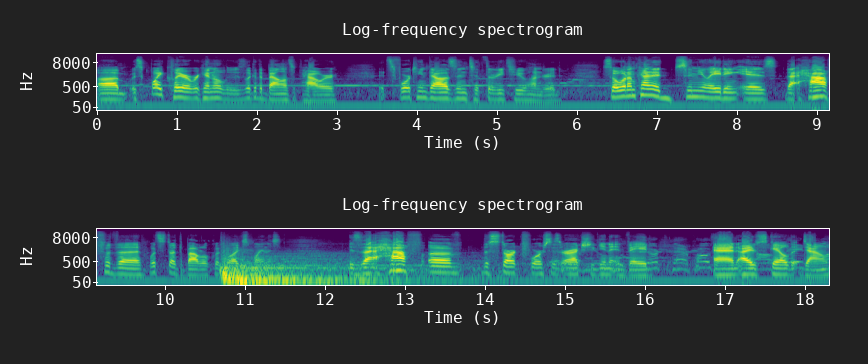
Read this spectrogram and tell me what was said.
Um, it's quite clear we're going to lose. Look at the balance of power. It's 14,000 to 3,200. So what I'm kind of simulating is that half of the... Let's start the battle quick while I explain this. Is that half of the Stark forces are actually going to invade, and I've scaled it down,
